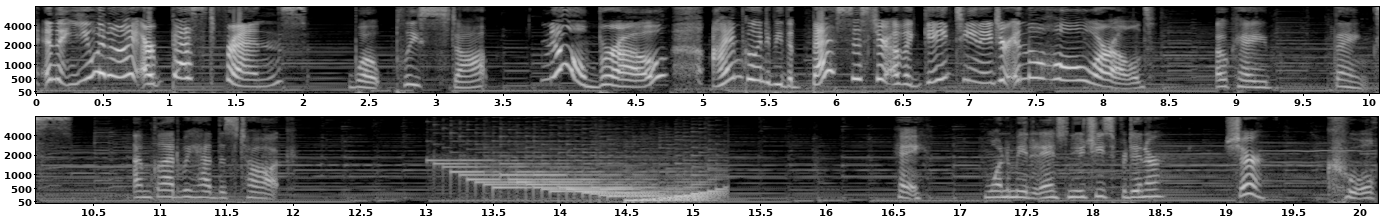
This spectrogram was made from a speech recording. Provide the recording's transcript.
And that you and I are best friends. Whoa, please stop. No, bro. I'm going to be the best sister of a gay teenager in the whole world. Okay, thanks. I'm glad we had this talk. Hey, want to meet at Antonucci's for dinner? Sure. Cool.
